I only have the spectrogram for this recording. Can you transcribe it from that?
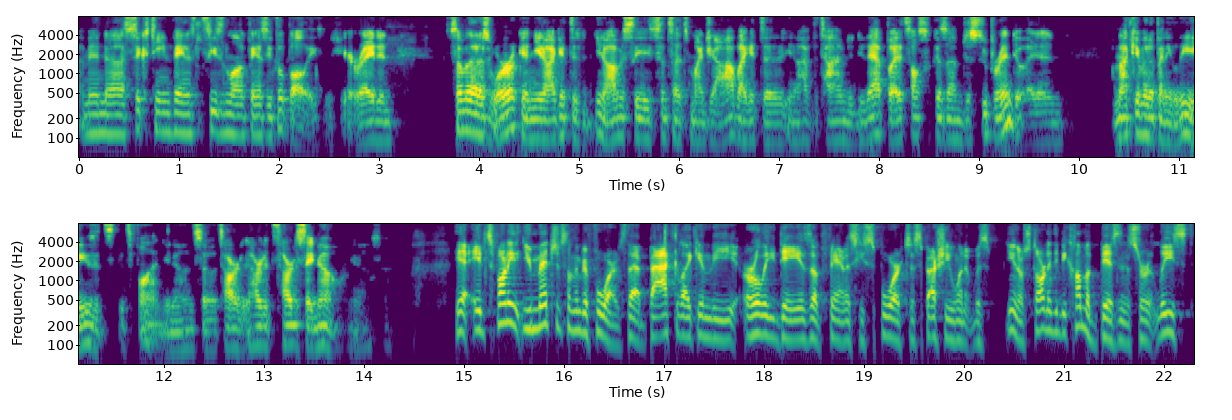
I'm in uh, 16 fantasy season long fantasy football leagues this year. Right. And, some of that is work and you know i get to you know obviously since that's my job i get to you know have the time to do that but it's also because i'm just super into it and i'm not giving up any leagues it's it's fun you know and so it's hard hard it's hard to say no you know so. Yeah, it's funny. You mentioned something before. It's that back like in the early days of fantasy sports, especially when it was, you know, starting to become a business or at least,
